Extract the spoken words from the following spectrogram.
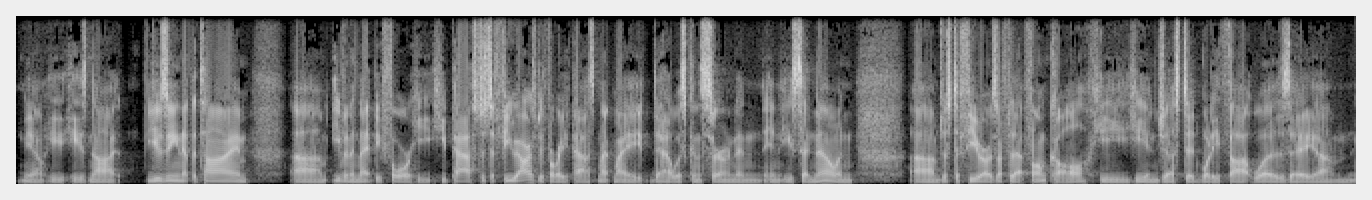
You know, he he's not using at the time. Um, even the night before he he passed, just a few hours before he passed, my, my dad was concerned, and and he said no. And um, just a few hours after that phone call, he he ingested what he thought was a um,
